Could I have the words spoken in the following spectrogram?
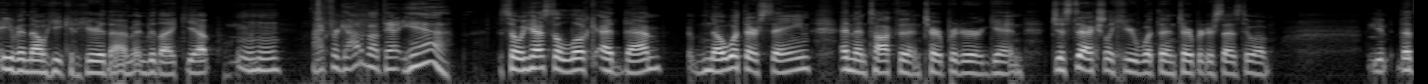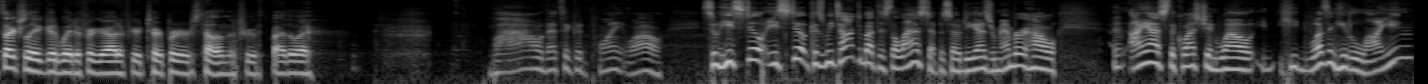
even though he could hear them and be like, "Yep." hmm I forgot about that. Yeah. So he has to look at them, know what they're saying, and then talk to the interpreter again, just to actually hear what the interpreter says to him. You, that's actually a good way to figure out if your interpreter is telling the truth. By the way. Wow, that's a good point. Wow. So he's still he's still because we talked about this the last episode. Do you guys remember how I asked the question? Well, he wasn't he lying?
